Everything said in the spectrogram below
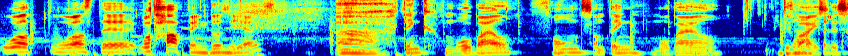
what was the what happened those years? Uh, I think mobile phone, something mobile Exactly. devices.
